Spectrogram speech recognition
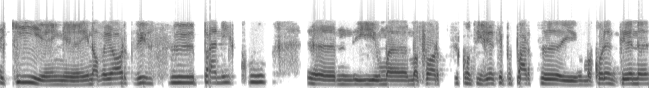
aqui em, em Nova Iorque vive-se pânico uh, e uma, uma forte contingência por parte e uma quarentena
